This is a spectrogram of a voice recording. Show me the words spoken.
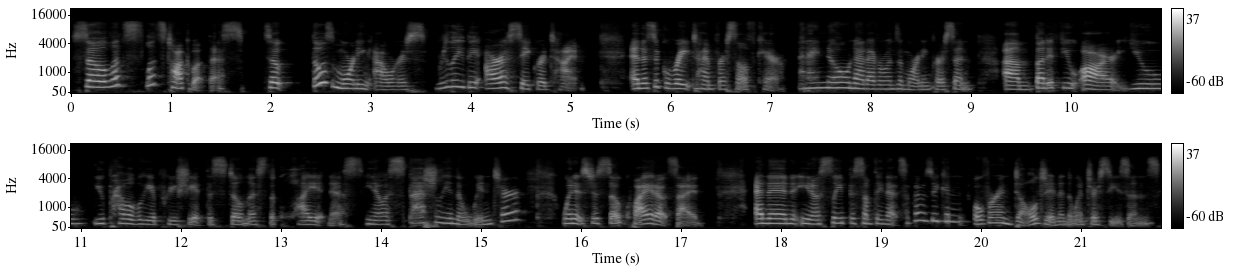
So let's let's talk about this. So those morning hours really they are a sacred time and it's a great time for self-care. And i know not everyone's a morning person um, but if you are you you probably appreciate the stillness the quietness you know especially in the winter when it's just so quiet outside. And then you know sleep is something that sometimes we can overindulge in in the winter seasons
